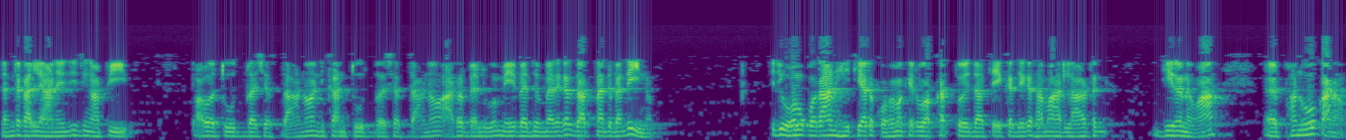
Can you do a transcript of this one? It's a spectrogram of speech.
දණ්ඩ කල්යාණයේදී ඉතින් අපි පව ටූත් බ්‍රෂස් දානවා නිකන් ටූත් බ්‍රෂස් දානවා අර බැලුව මේ බැලුව බැලක දත් මැද බැඳ ඉන්නවා. ඉතින් ඔහොම කොරාන හිටියට කොහොම කෙරුවක්වත් ওই දත එක දෙක සමහර ලාට දිරනවා පණුව කනවා.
